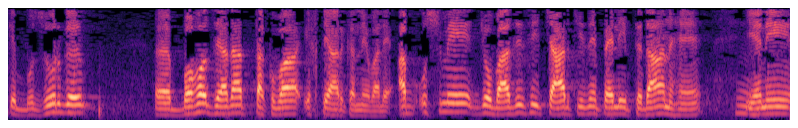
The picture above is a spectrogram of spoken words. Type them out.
کہ بزرگ بہت زیادہ تقوا اختیار کرنے والے۔ اب اس میں جو واضح سی چار چیزیں پہلے ابتدان ہیں یعنی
